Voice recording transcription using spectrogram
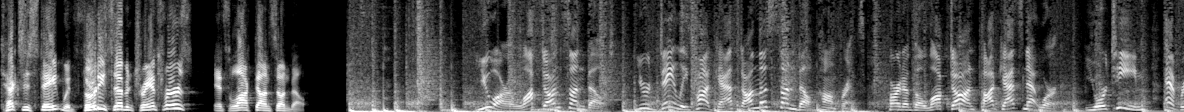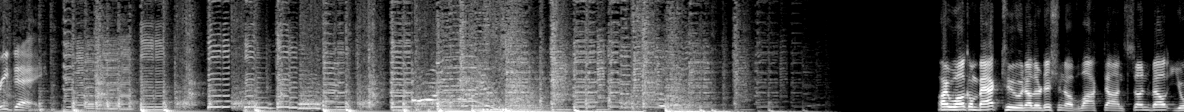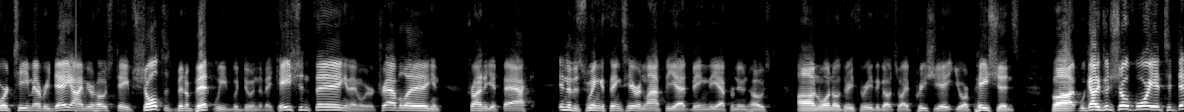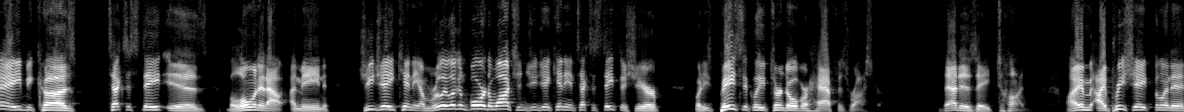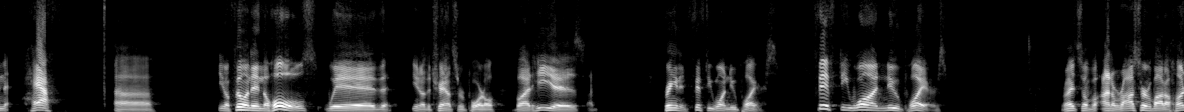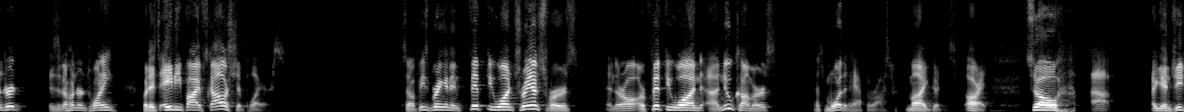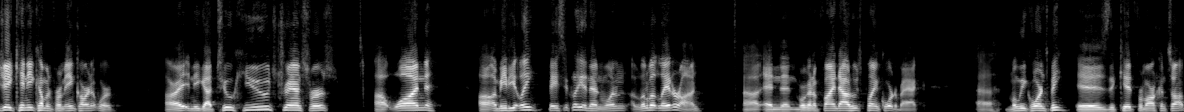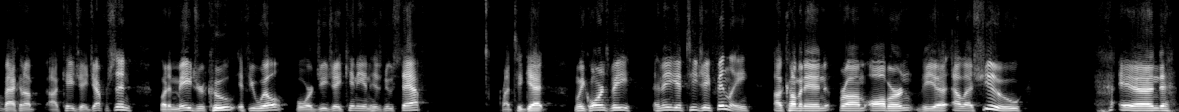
Texas State with 37 transfers. It's locked on Sunbelt. You are Locked On Sunbelt, your daily podcast on the Sunbelt Conference, part of the Locked On Podcast Network. Your team every day. All right, welcome back to another edition of Locked On Sunbelt, your team every day. I'm your host, Dave Schultz. It's been a bit. We were doing the vacation thing, and then we were traveling and trying to get back into the swing of things here in Lafayette, being the afternoon host on 1033 The GOAT. So I appreciate your patience. But we got a good show for you today because Texas State is blowing it out. I mean, GJ Kinne, I'm really looking forward to watching GJ Kinne in Texas State this year, but he's basically turned over half his roster. That is a ton. I am I appreciate filling in half uh you know filling in the holes with you know the transfer portal, but he is uh, bringing in 51 new players. 51 new players. Right? So on a roster of about 100, is it 120? But it's 85 scholarship players. So if he's bringing in 51 transfers and they're all or 51 uh, newcomers, that's more than half the roster. My goodness. All right. So, uh, again, GJ Kinne coming from Incarnate Word. All right. And he got two huge transfers uh, one uh, immediately, basically, and then one a little bit later on. Uh, and then we're going to find out who's playing quarterback. Uh, Malik Hornsby is the kid from Arkansas, backing up uh, KJ Jefferson, but a major coup, if you will, for GJ Kinne and his new staff to get Malik Hornsby. And then you get TJ Finley uh, coming in from Auburn via LSU. And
